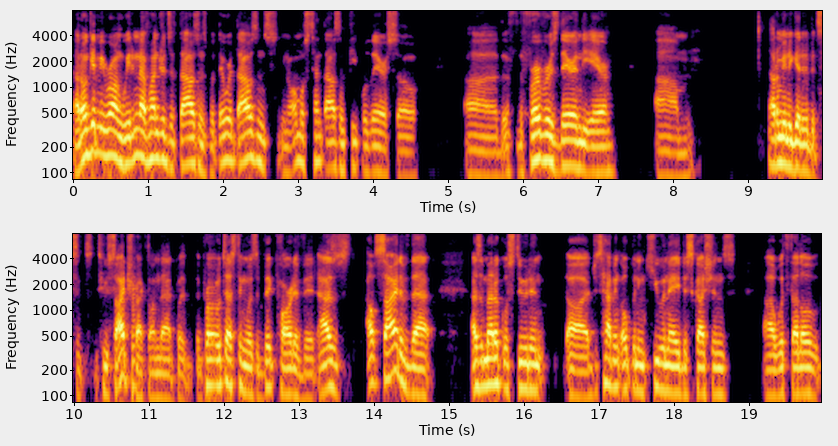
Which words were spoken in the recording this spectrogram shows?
Now, don't get me wrong, we didn't have hundreds of thousands, but there were thousands, you know, almost 10,000 people there. So uh, the, the fervor is there in the air. Um, I don't mean to get a bit too sidetracked on that, but the protesting was a big part of it. As outside of that, as a medical student, uh, just having opening Q and A discussions uh, with fellow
